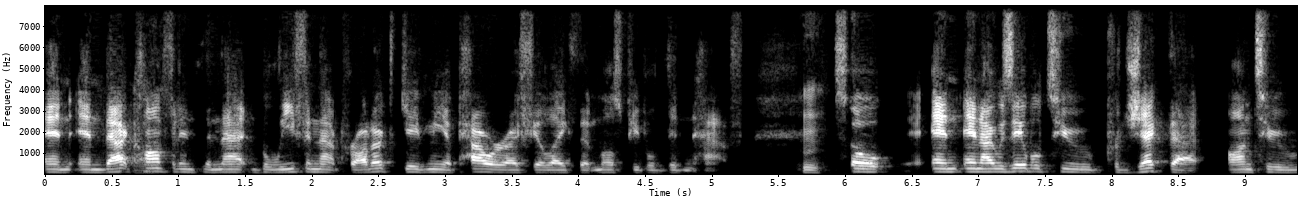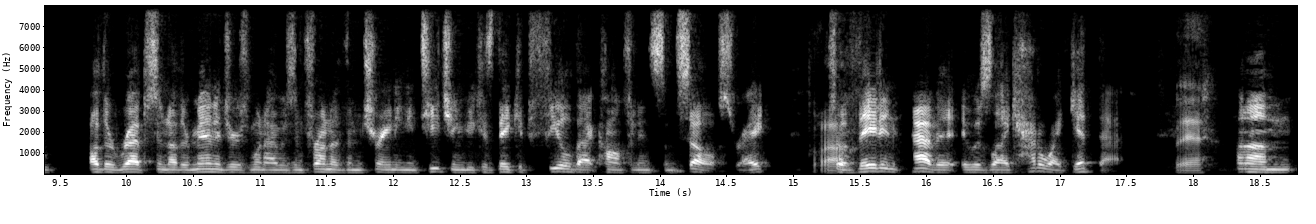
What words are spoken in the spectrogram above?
And and that confidence and that belief in that product gave me a power I feel like that most people didn't have. Hmm. So and and I was able to project that onto other reps and other managers when I was in front of them training and teaching because they could feel that confidence themselves, right? Wow. So if they didn't have it, it was like, how do I get that? Yeah. Um,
